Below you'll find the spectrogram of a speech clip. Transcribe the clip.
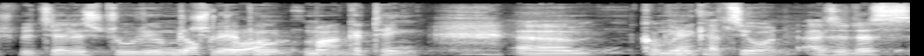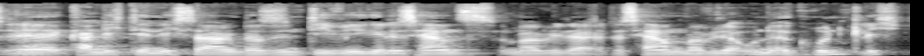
spezielles Studium mit Doktor. Schwerpunkt mhm. Marketing, ähm, Kommunikation. Okay. Also das äh, kann ich dir nicht sagen, da sind die Wege des Herrn mal wieder, des Herrn mal wieder unergründlich.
